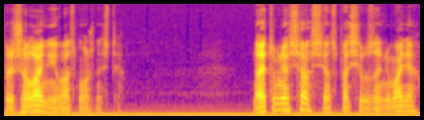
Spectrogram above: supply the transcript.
При желании и возможности. На этом у меня все. Всем спасибо за внимание.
